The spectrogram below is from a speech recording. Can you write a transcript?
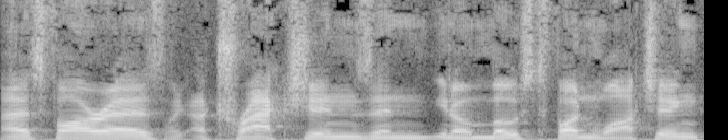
As far as like attractions and you know most fun watching,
